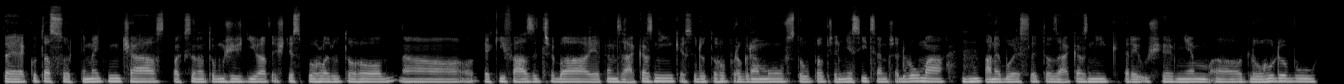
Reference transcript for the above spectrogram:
To je jako ta sortimentní část, pak se na to můžeš dívat ještě z pohledu toho, v jaký fázi třeba je ten zákazník, jestli do toho programu vstoupil před měsícem, před dvouma, mm-hmm. anebo jestli to zákazník, který už je v něm dlouhou dobu,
